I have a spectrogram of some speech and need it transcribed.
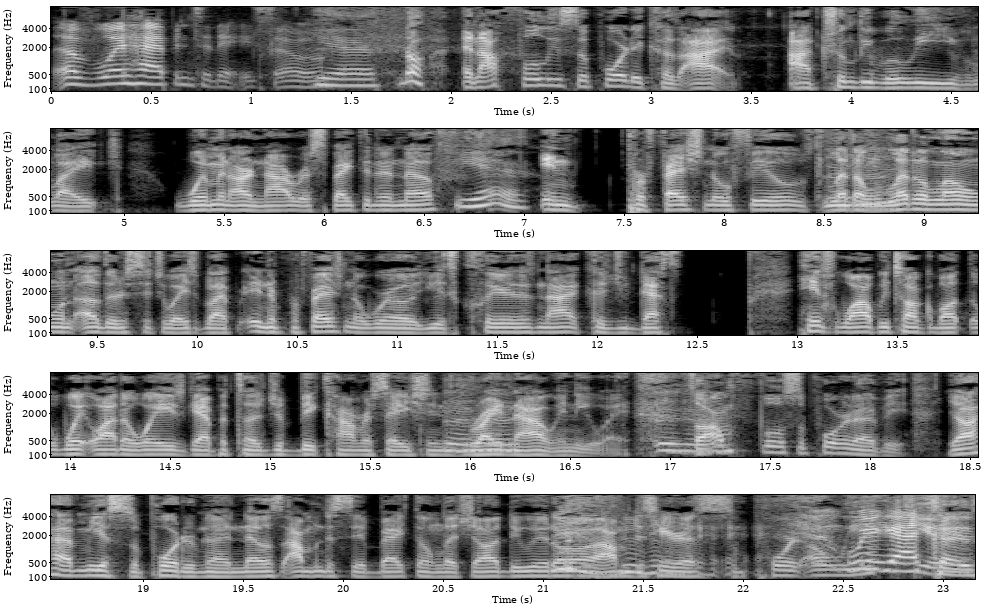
of what happened today. So yeah, no, and I fully support it because I I truly believe like women are not respected enough. yeah, in professional fields, let Mm-hmm. al- let alone other situations. But in the professional world, it's clear it's not because you. That's hence why we talk about the wa- why the wage gap is such a big conversation right Mm-hmm. now. Anyway, so I'm full support of it. Y'all have me as a supporter of nothing else. I'm gonna sit back, don't let y'all do it all. I'm just here as support only. we got you.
